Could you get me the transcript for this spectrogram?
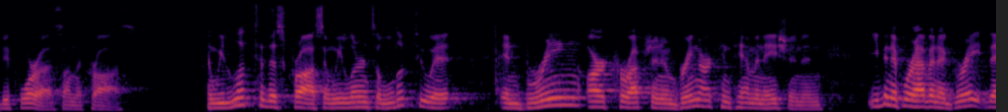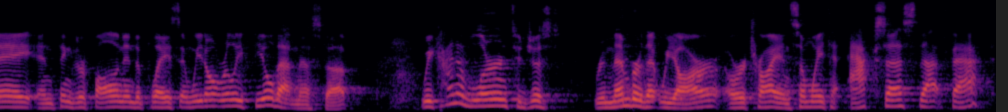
before us on the cross. And we look to this cross and we learn to look to it and bring our corruption and bring our contamination. And even if we're having a great day and things are falling into place and we don't really feel that messed up, we kind of learn to just remember that we are or try in some way to access that fact.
